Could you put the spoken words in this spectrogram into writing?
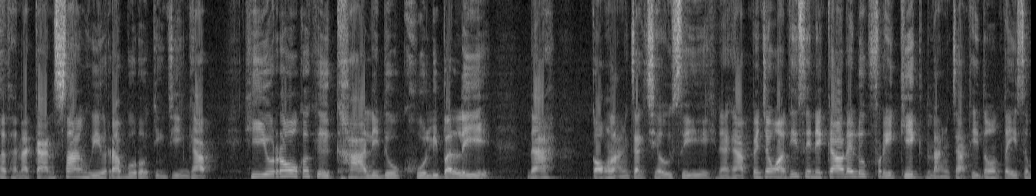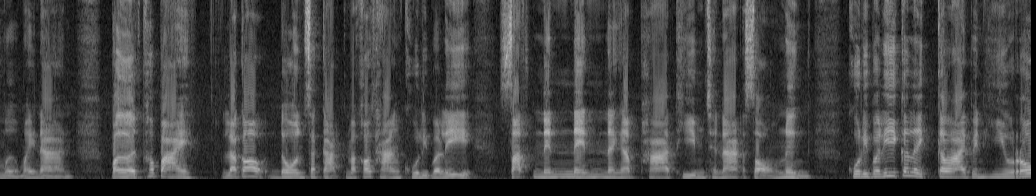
สถานการณ์สร้างวีรบุรุษจริง ๆ ครับฮีโร่ก็คือคาริดูคูลิบาลีนะกองหลังจากเชลซีนะครับ เป็นจังหวะที่เซเนกัลได้ลูกฟรีคิกหลังจากที่โดนตีเสมอไม่นาน เปิดเข้าไป แล้วก็โดนสกัดมาเข้าทางคูลิบาลีซัดเน้นๆนะครับ พาทีมชนะ 2-1 คูลิบาลีก็เลยกลายเป็นฮีโร่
